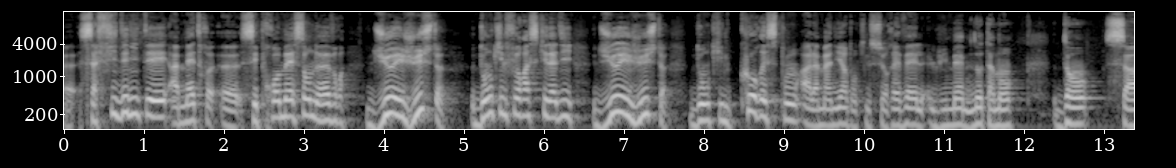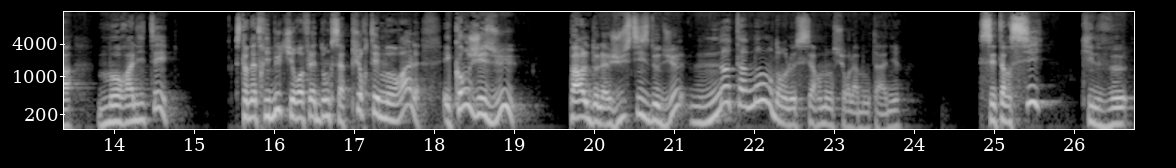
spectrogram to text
euh, sa fidélité à mettre euh, ses promesses en œuvre. Dieu est juste, donc il fera ce qu'il a dit. Dieu est juste, donc il correspond à la manière dont il se révèle lui-même, notamment dans sa moralité. C'est un attribut qui reflète donc sa pureté morale. Et quand Jésus parle de la justice de Dieu, notamment dans le sermon sur la montagne, C'est ainsi qu'il veut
